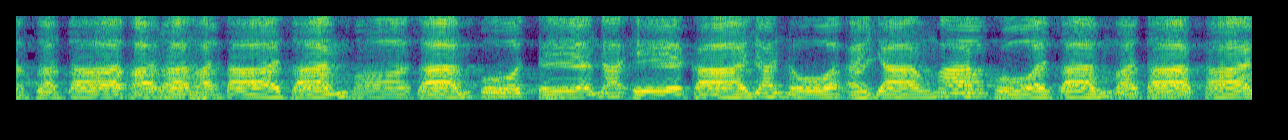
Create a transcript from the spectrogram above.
สสตาอรหตาสัมมาสัมพุทเตนะเอกายโนอายังมัคโคสัมมาทักขัน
